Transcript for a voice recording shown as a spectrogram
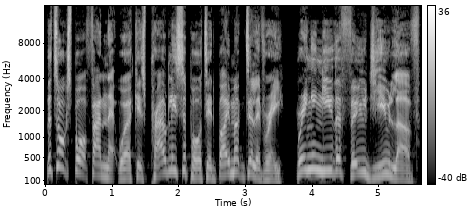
The Talksport Fan Network is proudly supported by McDelivery, bringing you the food you love.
